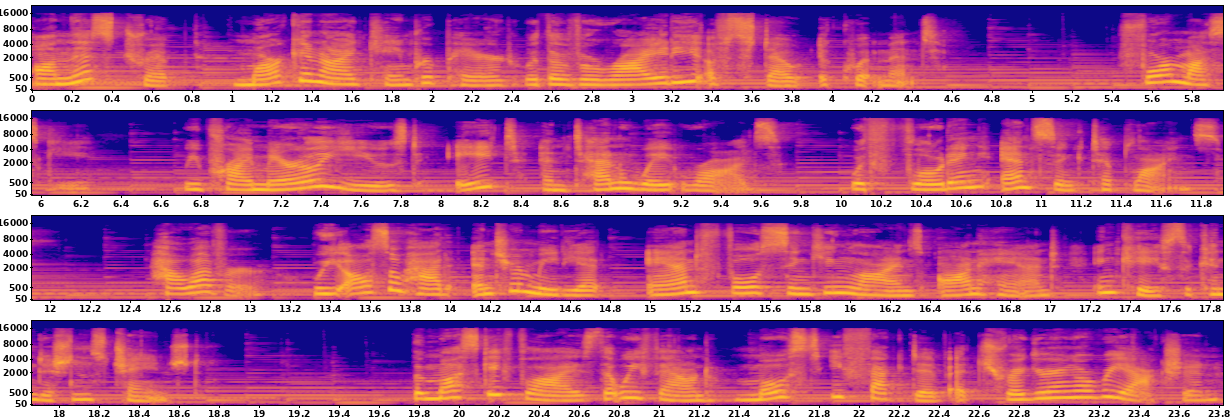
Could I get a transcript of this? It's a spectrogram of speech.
On this trip, Mark and I came prepared with a variety of stout equipment. For muskie, we primarily used 8 and 10 weight rods with floating and sink tip lines. However, we also had intermediate and full sinking lines on hand in case the conditions changed. The musky flies that we found most effective at triggering a reaction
